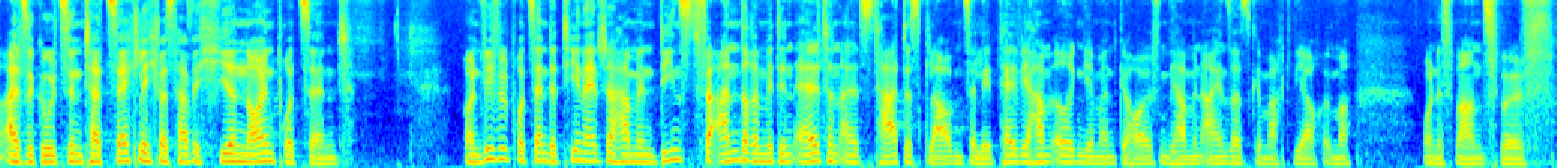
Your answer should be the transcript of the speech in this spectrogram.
Also gut, sind tatsächlich, was habe ich hier, 9 Prozent. Und wie viel Prozent der Teenager haben einen Dienst für andere mit den Eltern als Tat des Glaubens erlebt? Hey, wir haben irgendjemand geholfen, wir haben einen Einsatz gemacht, wie auch immer. Und es waren 12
